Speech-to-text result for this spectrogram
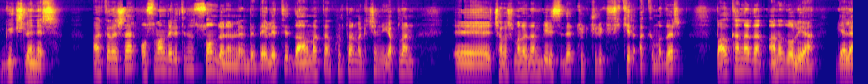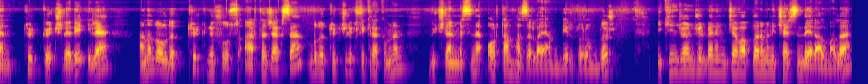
güçlenir. Arkadaşlar Osmanlı Devleti'nin son dönemlerinde devleti dağılmaktan kurtarmak için yapılan e, çalışmalardan birisi de Türkçülük fikir akımıdır. Balkanlardan Anadolu'ya gelen Türk göçleri ile Anadolu'da Türk nüfusu artacaksa bu da Türkçülük fikir akımının güçlenmesine ortam hazırlayan bir durumdur. İkinci öncül benim cevaplarımın içerisinde yer almalı.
